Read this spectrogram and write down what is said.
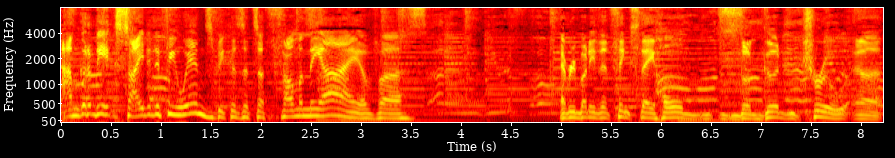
I'm going to be excited if he wins because it's a thumb in the eye of uh, everybody that thinks they hold the good and true uh,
